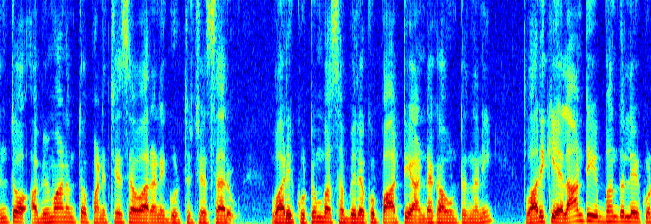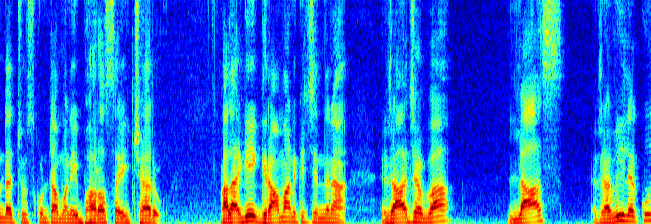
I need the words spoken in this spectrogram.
ఎంతో అభిమానంతో పనిచేసేవారని గుర్తు చేశారు. వారి కుటుంబ సభ్యులకు పార్టీ అండగా ఉంటుందని వారికి ఎలాంటి ఇబ్బందులు లేకుండా చూసుకుంటామని భరోసా ఇచ్చారు. అలాగే గ్రామానికి చెందిన రాజవ్వ లాస్ రవిలకు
